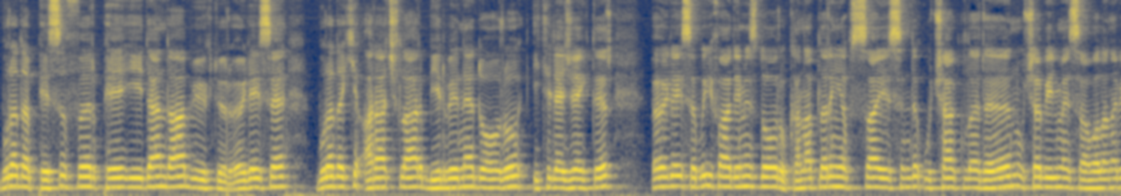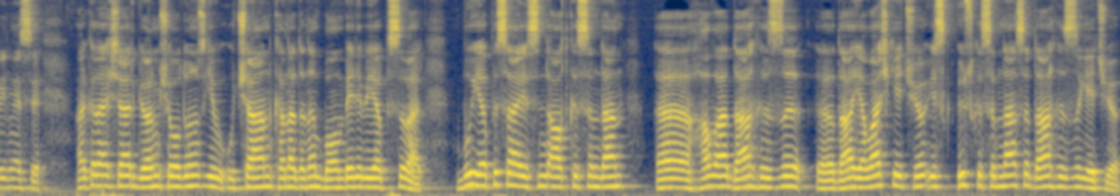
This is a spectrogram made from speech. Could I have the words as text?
burada P0 PI'den daha büyüktür. Öyleyse buradaki araçlar birbirine doğru itilecektir. Öyleyse bu ifademiz doğru. Kanatların yapısı sayesinde uçakların uçabilmesi, havalanabilmesi. Arkadaşlar görmüş olduğunuz gibi uçağın kanadının bombeli bir yapısı var. Bu yapı sayesinde alt kısımdan e, hava daha hızlı, e, daha yavaş geçiyor. Üst, üst kısımdansa daha hızlı geçiyor.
